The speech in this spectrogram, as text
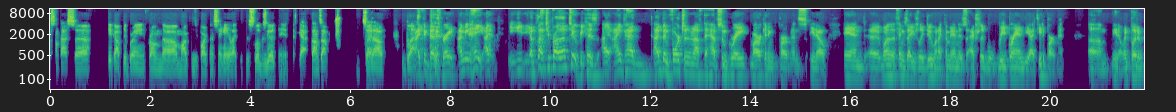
sometimes uh, pick up the brain from the marketing department and say, "Hey, like this looks good." Yeah, thumbs up, send yeah. out, blast. I think that's great. I mean, hey, I. I'm glad you brought that up too because I, I've had I've been fortunate enough to have some great marketing departments, you know, and uh, one of the things I usually do when I come in is actually we'll rebrand the IT department, um, you know, and put a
